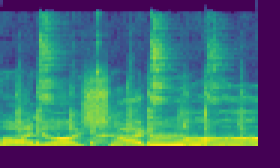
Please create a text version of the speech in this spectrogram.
বলো স্বরূপ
